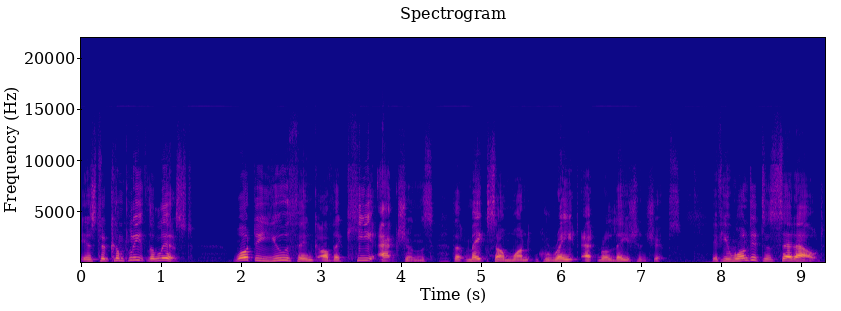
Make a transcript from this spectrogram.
is to complete the list. What do you think are the key actions that make someone great at relationships? If you wanted to set out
